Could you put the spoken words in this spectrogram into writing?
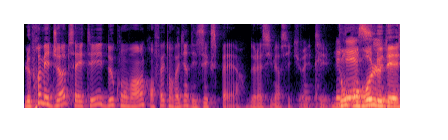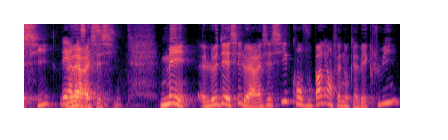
le premier job, ça a été de convaincre en fait, on va dire des experts de la cybersécurité. Donc, en gros le DSI, le RSSI. Mais le DSI, le RSSI, quand vous parlez en fait donc avec lui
